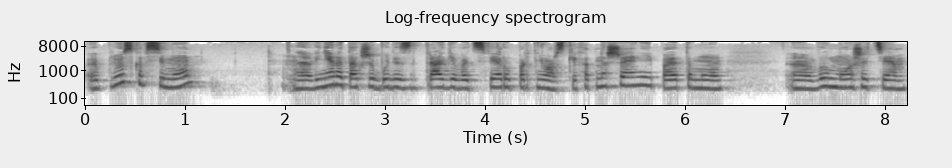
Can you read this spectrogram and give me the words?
Э, плюс ко всему, э, Венера также будет затрагивать сферу партнерских отношений, поэтому э, вы можете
